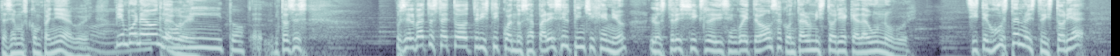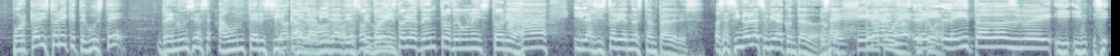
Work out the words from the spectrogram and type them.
Te hacemos compañía, güey. Bien buena onda, Qué güey. bonito. Eh, Entonces, pues el vato está todo triste y cuando se aparece el pinche genio, los tres chicos le dicen, güey, te vamos a contar una historia cada uno, güey. Si te gusta nuestra historia, por cada historia que te guste, renuncias a un tercio de la vida O de sea, este Son tres güey. historias dentro de una historia. Ajá, y las historias no están padres. O sea, si no las hubiera contado. O sea, sí, no, créanme, bueno, sí, qué leí, bueno. leí todos, güey. Y, y si,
